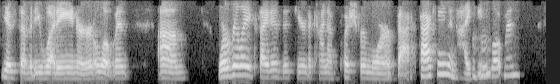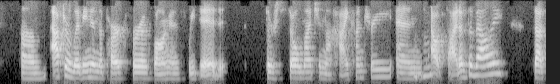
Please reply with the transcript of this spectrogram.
Yosemite wedding or elopement. Um, we're really excited this year to kind of push for more backpacking and hiking mm-hmm. elopements. Um, after living in the park for as long as we did, there's so much in the high country and mm-hmm. outside of the valley that's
